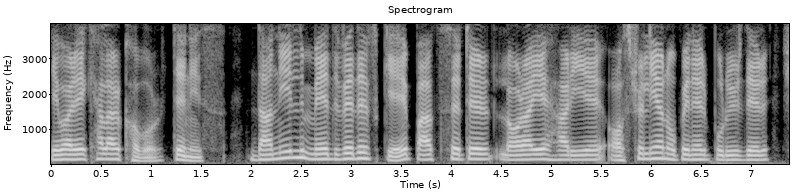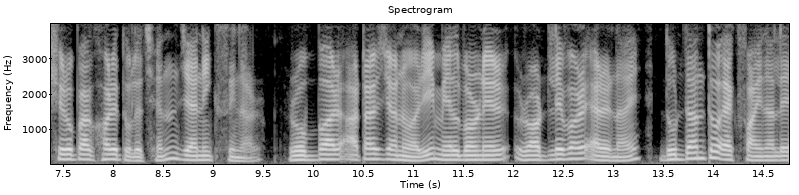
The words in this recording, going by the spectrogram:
এবারে খেলার খবর, টেনিস। দানিল মেদভেদেভকে পাঁচ সেটের লড়াইয়ে হারিয়ে অস্ট্রেলিয়ান ওপেনের পুরুষদের শিরোপা ঘরে তুলেছেন জ্যানিক সিনার। রোববার আঠাশ জানুয়ারি মেলবোর্নের রডলেভার অ্যারেনায় দুর্দান্ত এক ফাইনালে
